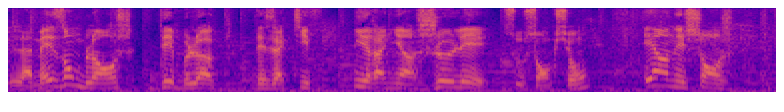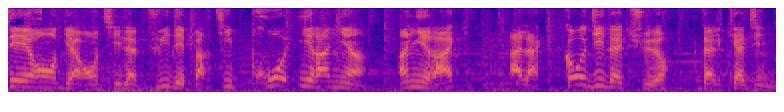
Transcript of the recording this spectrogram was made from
la Maison-Blanche débloque des actifs iraniens gelés sous sanctions et en échange, Téhéran garantit l'appui des partis pro-iraniens en Irak à la candidature d'Al-Kadhimi.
